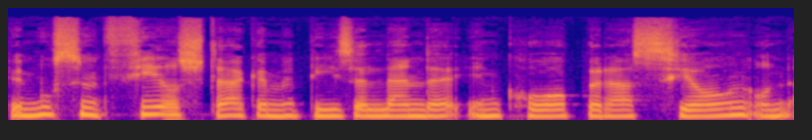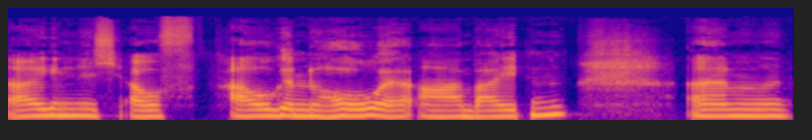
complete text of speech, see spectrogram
Wir müssen viel stärker mit diesen Ländern in Kooperation und eigentlich auf Augenhohe arbeiten. Ähm,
